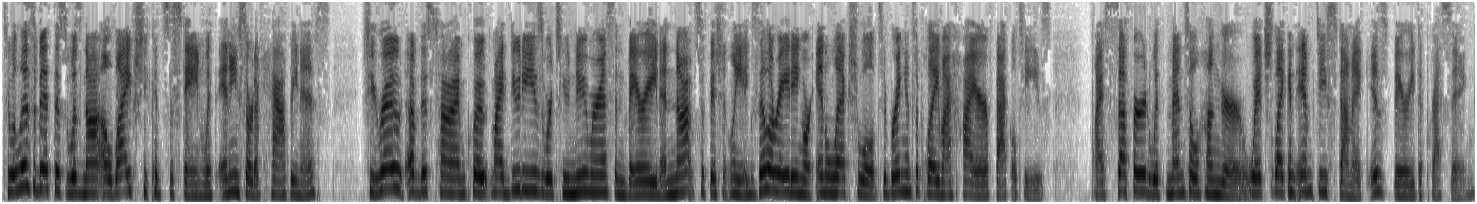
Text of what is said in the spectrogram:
To Elizabeth, this was not a life she could sustain with any sort of happiness. She wrote of this time, quote, my duties were too numerous and varied and not sufficiently exhilarating or intellectual to bring into play my higher faculties. I suffered with mental hunger, which, like an empty stomach, is very depressing.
